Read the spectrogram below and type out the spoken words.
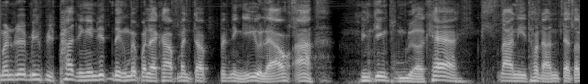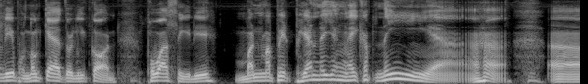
มันจะมีผิดพลาดอย่างงี้นิดนึงไม่เป็นไรครับ มันจะเป็นอย่างนี้อยู่แล้วอะจริงๆ ผมเหลือแค่หน้านี้เท่านั้น แต่ตอนนี้ผมต้องแก้ตัวนี้ก่อน เพราะว่าสีนี้มันมาผิดเพี้ยนได้ยังไงครับเนี่ยอ่าอ่า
